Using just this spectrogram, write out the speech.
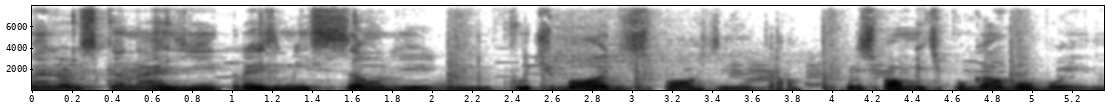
melhores canais de transmissão de, de, futebol, de esporte e tal. Principalmente pro Galvão Bueno.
